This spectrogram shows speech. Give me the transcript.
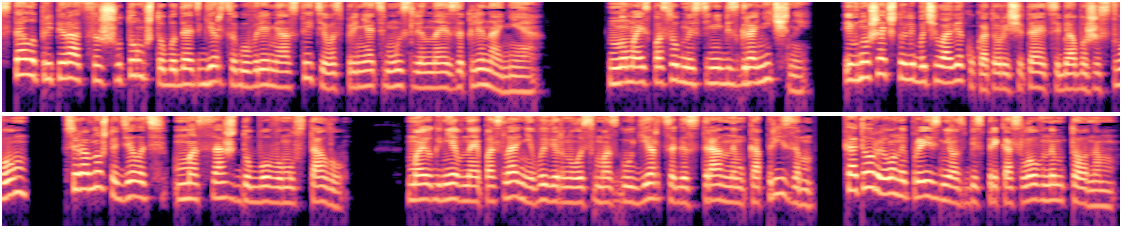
стала припираться с шутом, чтобы дать герцогу время остыть и воспринять мысленное заклинание. Но мои способности не безграничны, и внушать что-либо человеку, который считает себя божеством, все равно, что делать массаж дубовому столу. Мое гневное послание вывернулось в мозгу герцога странным капризом, который он и произнес беспрекословным тоном.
